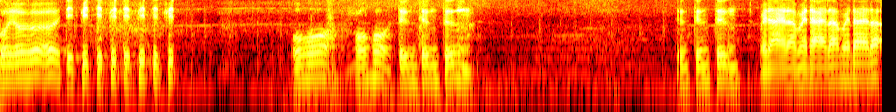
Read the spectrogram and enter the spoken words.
โอ้ยโอ้ยโอ้ยโอ้ยติดพิษติดพิษติดพิษติดพิษโอ้โหโอ้โหตึงตึงตึงตึงตึงตึงไม่ได้แล้วไม่ได้แล้วไม่ได้แล้ว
